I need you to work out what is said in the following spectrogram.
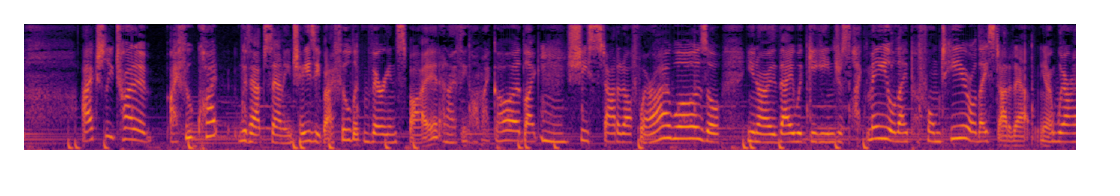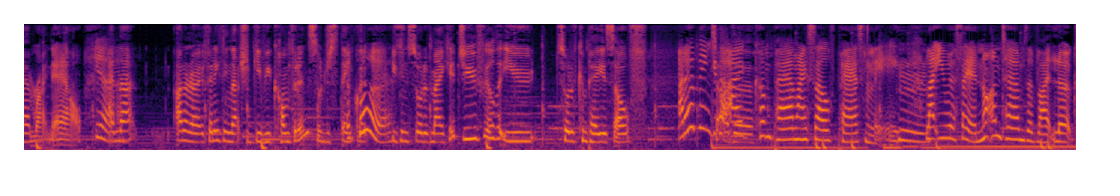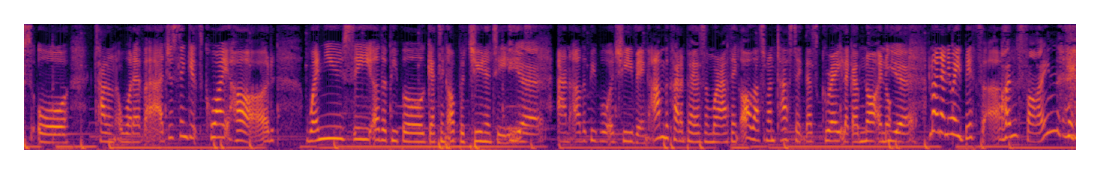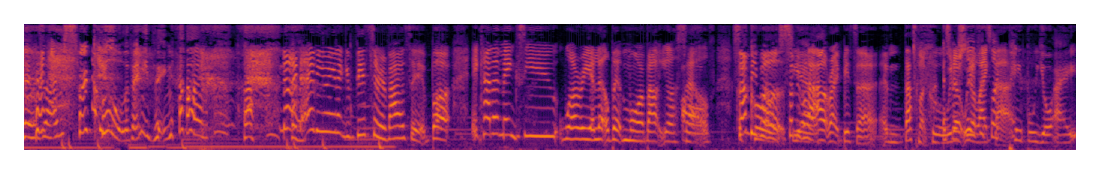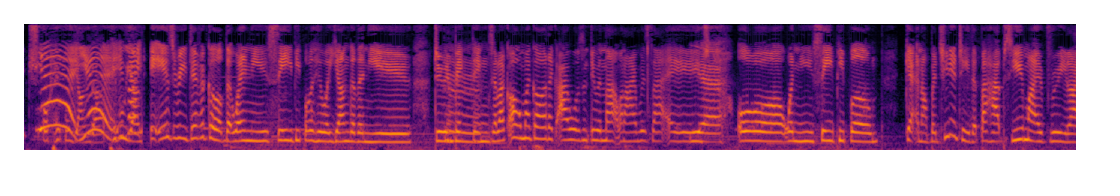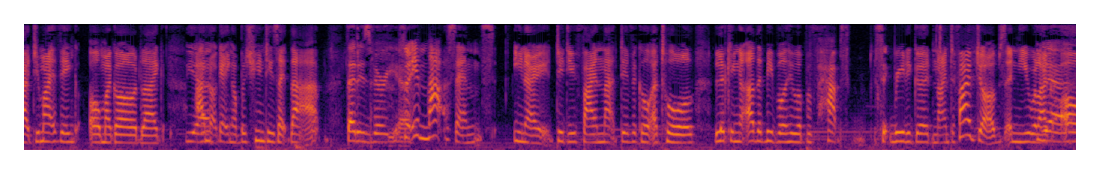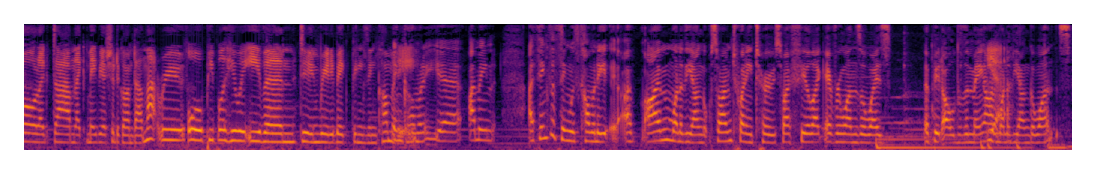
I actually try to. I feel quite, without sounding cheesy, but I feel like very inspired, and I think, oh my god, like she started off where I was, or you know, they were gigging just like me, or they performed here, or they started out, you know, where I am right now. Yeah. and that. I don't know if anything that should give you confidence or just think that you can sort of make it. Do you feel that you sort of compare yourself? I don't think that other- I compare myself personally. Hmm. Like you were saying, not in terms of like looks or talent or whatever. I just think it's quite hard when you see other people getting opportunities Yeah. and other people achieving. I'm the kind of person where I think, oh, that's fantastic, that's great. Like I'm not in, Yeah. I'm not in any way bitter. I'm fine. I'm so cool, if anything. not in any way like bitter about it, but it kind of makes you worry a little bit more about yourself. Oh, some people, course, some people yeah. are outright bitter, and that's not cool. we don't, Especially we don't like it's like that. people your age yeah, or people younger. yeah. people young. like, it is really difficult that when you see people who are younger than you doing Hmm. big things, you're like, oh my god, like I wasn't doing that when I was that age. Yeah. Or when you see people get an opportunity that perhaps you might have really liked, you might think, oh my god, like Yeah. I'm not getting opportunities like that. that is very yeah. So in that sense, you know, did you find that difficult at all looking at other people who were perhaps really good nine to five jobs and you were like, Yeah. oh, like damn, like maybe I should have gone down that route? Or people who were even doing really big things in comedy? in comedy, yeah. I mean, I think the thing with comedy, I, I'm one of the younger, so I'm 22, so I feel like everyone's always a bit older than me. I'm Yeah. one of the younger ones.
